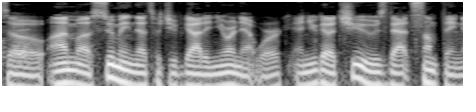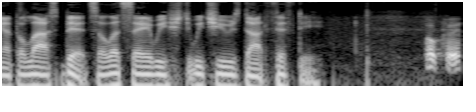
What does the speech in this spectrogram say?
So I'm assuming that's what you've got in your network, and you got to choose that something at the last bit. So let's say we sh- we choose dot 50, Okay.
